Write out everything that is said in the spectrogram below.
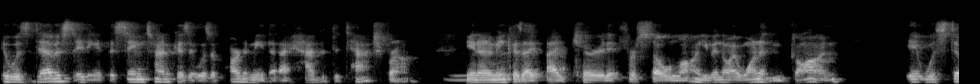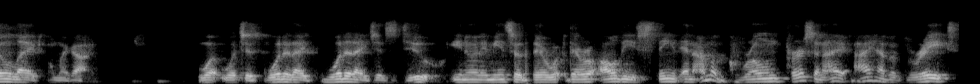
it was devastating at the same time because it was a part of me that I had to detach from. You know what I mean? Because I, I carried it for so long, even though I wanted it gone, it was still like, oh my God, what what just what did I what did I just do? You know what I mean? So there were there were all these things, and I'm a grown person. I I have a great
